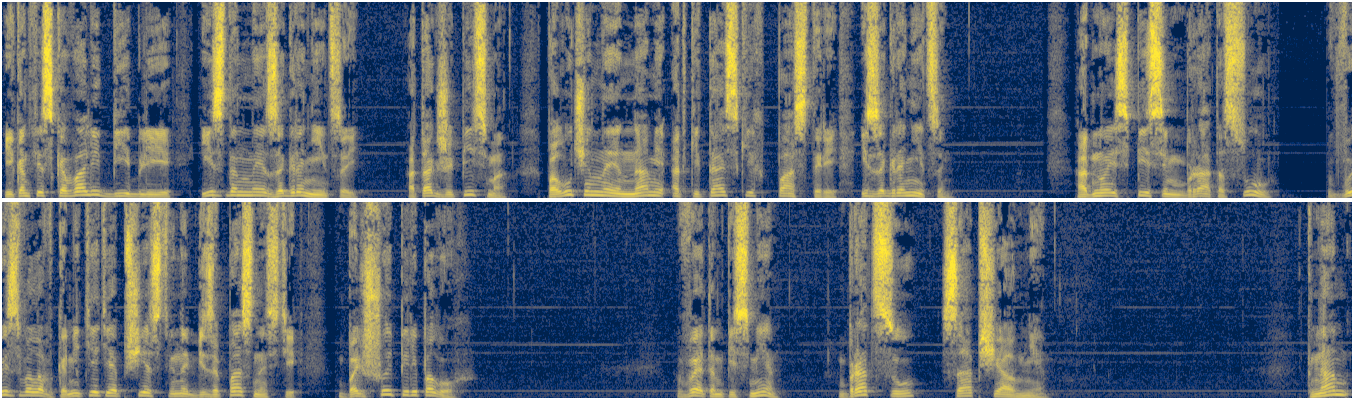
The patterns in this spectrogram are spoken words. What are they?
и конфисковали Библии, изданные за границей, а также письма, полученные нами от китайских пастырей из-за границы. Одно из писем брата Су вызвало в Комитете общественной безопасности большой переполох. В этом письме брат Су сообщал мне, «К нам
